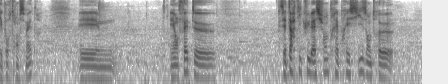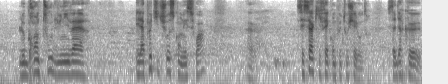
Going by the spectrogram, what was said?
et pour transmettre. Et, et en fait, euh, cette articulation très précise entre le grand tout de l'univers et la petite chose qu'on est soi, euh, c'est ça qui fait qu'on peut toucher l'autre. C'est-à-dire que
